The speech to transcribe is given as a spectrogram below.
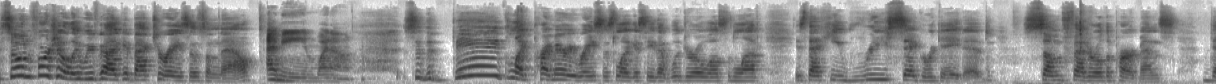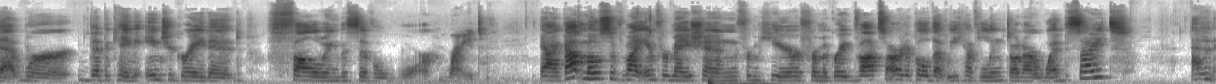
So, unfortunately, we've got to get back to racism now. I mean, why not? So the big, like, primary racist legacy that Woodrow Wilson left is that he resegregated some federal departments that were that became integrated following the Civil War. Right. Yeah, I got most of my information from here from a great Vox article that we have linked on our website. At an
